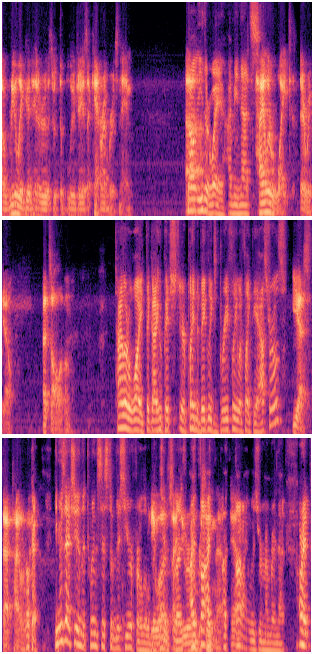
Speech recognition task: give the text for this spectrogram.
a really good hitter who was with the Blue Jays. I can't remember his name. Well, uh, either way, I mean that's Tyler White. There we go. That's all of them. Tyler White, the guy who pitched or played in the big leagues briefly with like the Astros. Yes, that Tyler. White. Okay, he was actually in the twin system this year for a little he bit was. too. So I, I, I thought, I, I yeah. thought I was remembering that. All right,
